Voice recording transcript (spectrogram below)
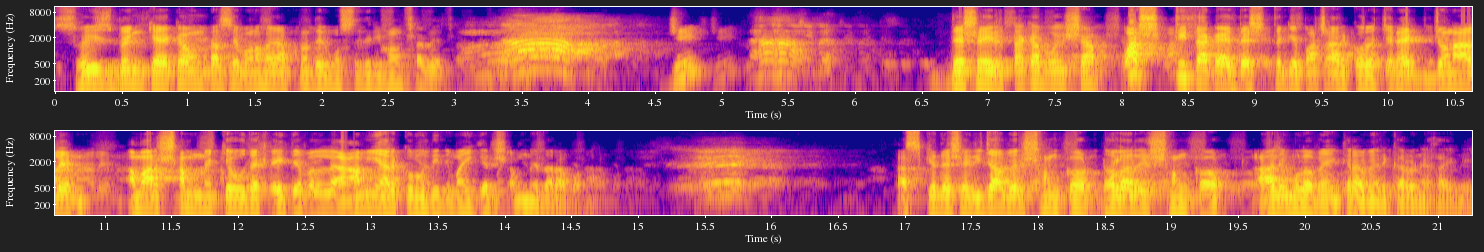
সুইস ব্যাংকে অ্যাকাউন্ট আছে মনে হয় আপনাদের মসজিদের ইমাম সাহেবের। জি? দেশের টাকা পয়সা পাঁচটি টাকায় দেশ থেকে পাচার করেছেন একজন আলেম। আমার সামনে কেউ দেখাইতে পারলে আমি আর কোনোদিন মাইকের সামনে দাঁড়াবো না। আজকে দেশে রিজার্ভের সংকট, ডলারের সংকট আলিমুলামাই কেরামের কারণে হয়নি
